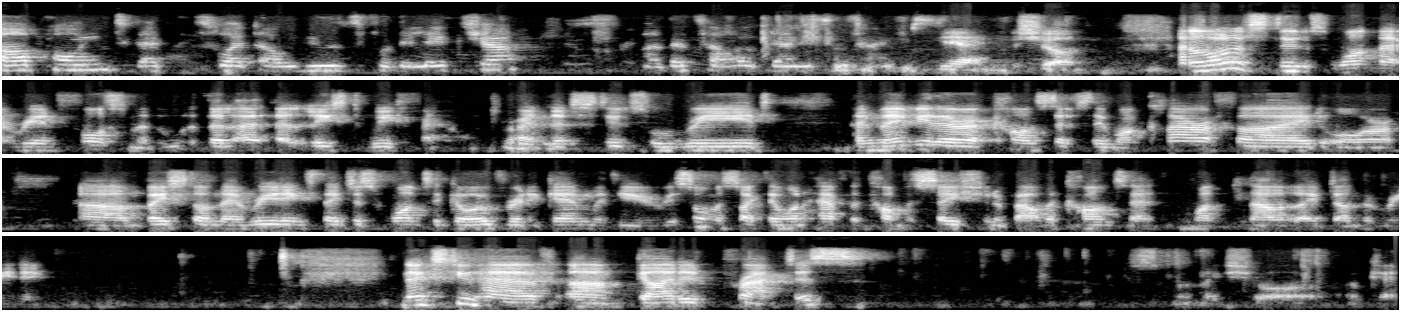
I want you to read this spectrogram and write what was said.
PowerPoint. That's what I'll use for the lecture. Uh, that's how I've done it sometimes. Yeah, for sure. And a lot of students want that reinforcement that at least we found, right? Mm -hmm. That students will read and maybe there are concepts they want clarified or um, based on their readings, they just want to go over it again with you. It's almost like they want to have the conversation about the content now that they've done the reading. Next, you have um, guided practice. Just want to make sure, okay.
